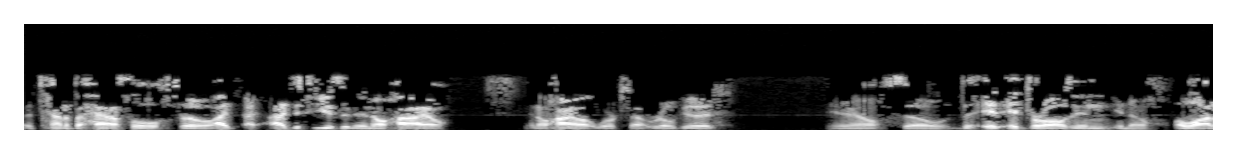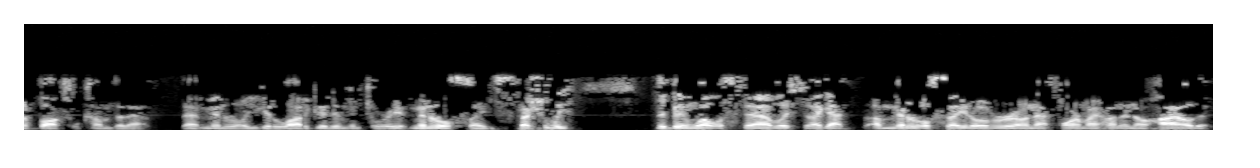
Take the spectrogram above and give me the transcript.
It's kind of a hassle. So I I, I just use it in Ohio. In Ohio, it works out real good. You know, so the, it it draws in. You know, a lot of bucks will come to that that mineral. You get a lot of good inventory at mineral sites, especially they've been well established. I got a mineral site over on that farm I hunt in Ohio that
